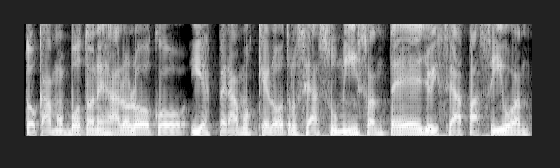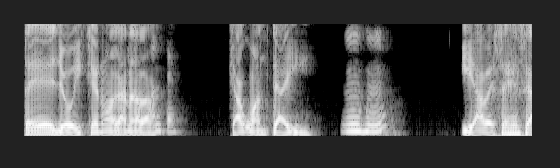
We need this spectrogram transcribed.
tocamos botones a lo loco y esperamos que el otro sea sumiso ante ello y sea pasivo ante ello y que no haga nada. Que aguante ahí. Y a veces ese,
